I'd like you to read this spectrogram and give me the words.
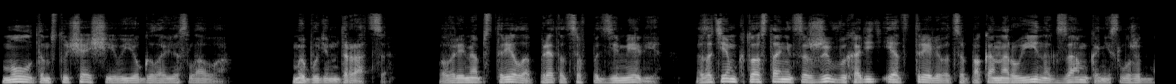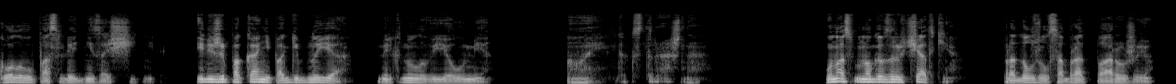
молотом стучащие в ее голове слова. «Мы будем драться. Во время обстрела прятаться в подземелье, а затем, кто останется жив, выходить и отстреливаться, пока на руинах замка не сложит голову последний защитник. Или же пока не погибну я», — мелькнуло в ее уме. «Ой, как страшно!» «У нас много взрывчатки», — продолжил собрат по оружию,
